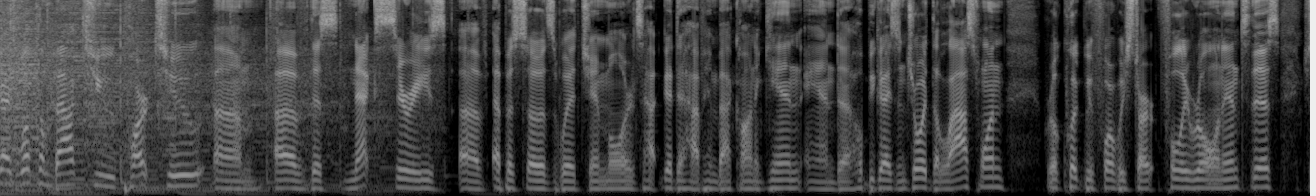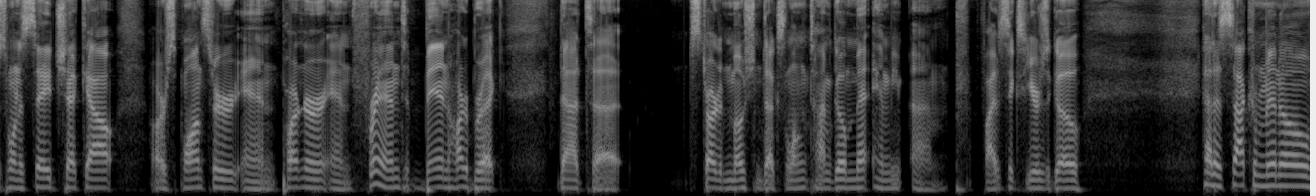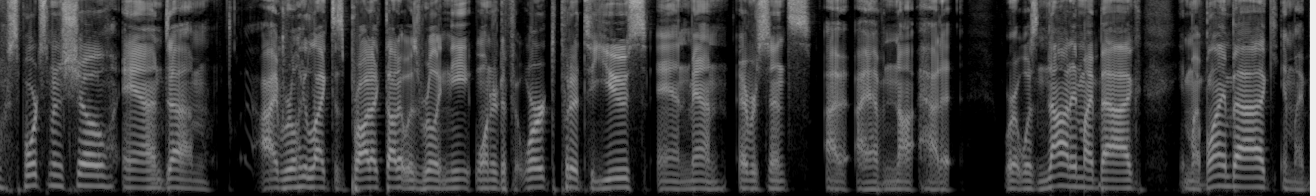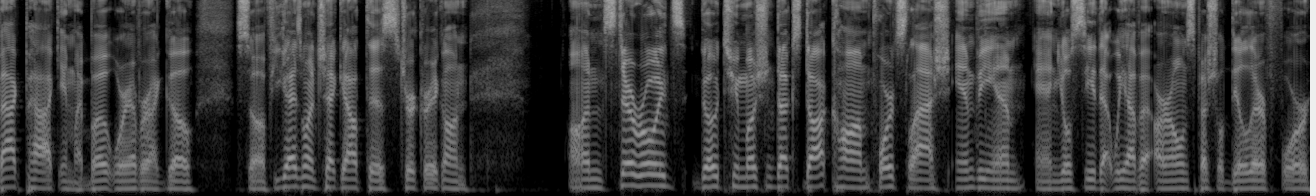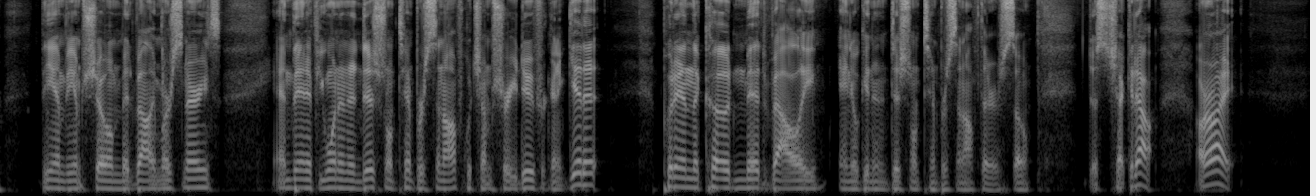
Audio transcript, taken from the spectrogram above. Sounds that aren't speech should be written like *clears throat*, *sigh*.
Right, guys, welcome back to part two um, of this next series of episodes with Jim Muller. It's ha- good to have him back on again, and uh, hope you guys enjoyed the last one. Real quick before we start fully rolling into this, just want to say check out our sponsor and partner and friend Ben Hardbreck that uh, started Motion Ducks a long time ago. Met him um, five six years ago had a Sacramento sportsman show, and um, I really liked this product. Thought it was really neat. Wondered if it worked. Put it to use, and man, ever since I I have not had it where it was not in my bag, in my blind bag, in my backpack, in my boat, wherever I go. So if you guys want to check out this jerk rig on on steroids, go to motionducks.com forward slash MVM, and you'll see that we have a, our own special deal there for the MVM show and Mid Valley Mercenaries. And then if you want an additional 10% off, which I'm sure you do if you're going to get it, put in the code Mid Valley and you'll get an additional 10% off there. So just check it out. All right.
